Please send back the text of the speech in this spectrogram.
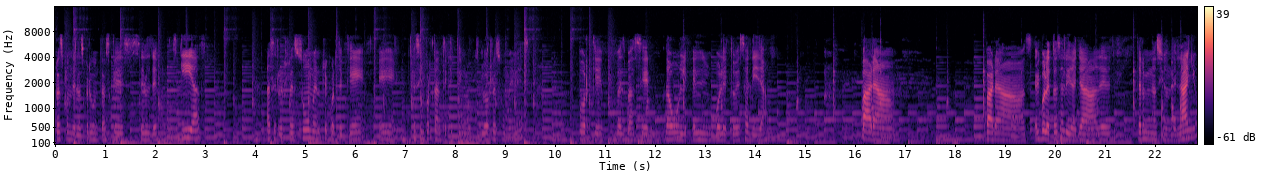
responder las preguntas que se les dejan en las guías, hacer el resumen. Recuerde que eh, es importante que tengamos los resúmenes porque pues va a ser el boleto de salida para para el boleto de salida ya de terminación del año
